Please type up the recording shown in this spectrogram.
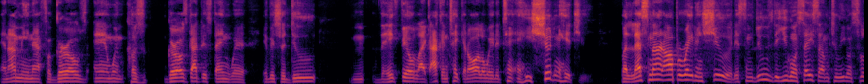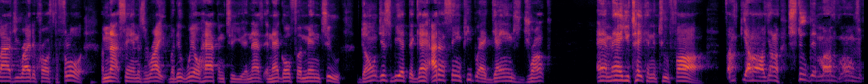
And I mean that for girls and women, because girls got this thing where if it's a dude, they feel like I can take it all the way to 10 and he shouldn't hit you. But let's not operate in should. It's some dudes that you're gonna say something to, he gonna slide you right across the floor. I'm not saying it's right, but it will happen to you. And that's and that go for men too. Don't just be at the game. I don't seen people at games drunk, and man, you taking it too far fuck y'all, y'all stupid motherfuckers,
